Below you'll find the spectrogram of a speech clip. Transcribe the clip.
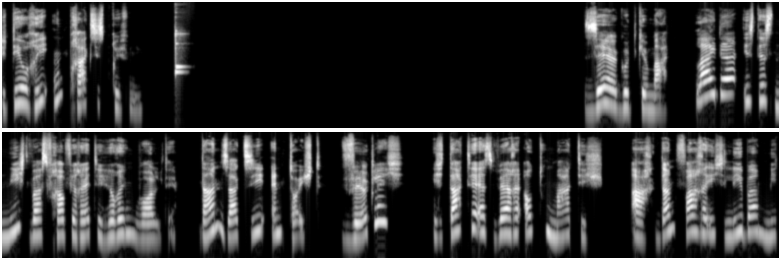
Die Theorie- und Praxisprüfung. Sehr gut gemacht. Leider ist es nicht, was Frau Ferretti hören wollte. Dann sagt sie enttäuscht. Wirklich? Ich dachte, es wäre automatisch. Ach, dann fahre ich lieber mit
